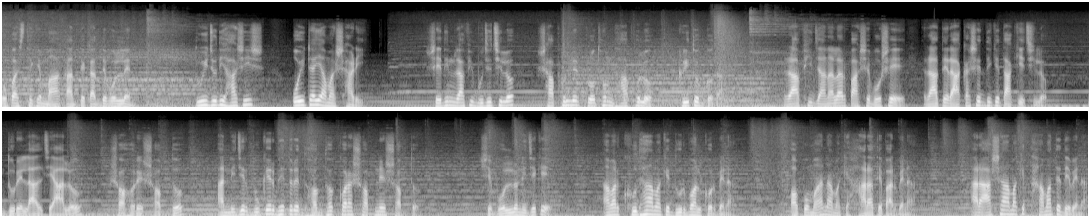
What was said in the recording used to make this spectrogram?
ওপাশ থেকে মা কাঁদতে কাঁদতে বললেন, তুই যদি হাসিস, ওইটাই আমার শাড়ি। সেদিন রাফি বুঝেছিল সাফল্যের প্রথম ধাপ হল কৃতজ্ঞতা। রাফি জানালার পাশে বসে রাতের আকাশের দিকে তাকিয়েছিল। দূরে লালচে আলো, শহরের শব্দ আর নিজের বুকের ভেতরে ধকধক করা স্বপ্নের শব্দ। সে বলল নিজেকে আমার ক্ষুধা আমাকে দুর্বল করবে না, অপমান আমাকে হারাতে পারবে না, আর আশা আমাকে থামাতে দেবে না।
